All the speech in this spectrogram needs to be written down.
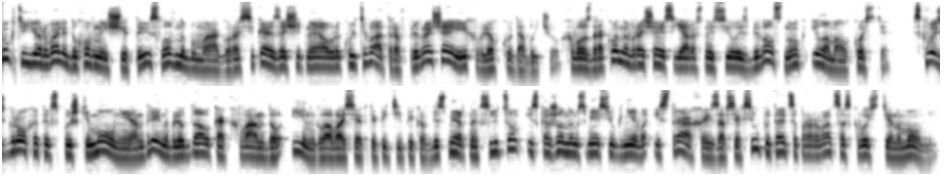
Когти ее рвали духовные щиты, словно бумагу, рассекая защитные ауры культиваторов, превращая их в легкую добычу. Хвост дракона, вращаясь яростной силой, сбивал с ног и ломал кости. Сквозь грохот и вспышки молнии Андрей наблюдал, как Хван До Ин, глава секты Пяти Пиков Бессмертных, с лицом искаженным смесью гнева и страха, изо всех сил пытается прорваться сквозь стену молний.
